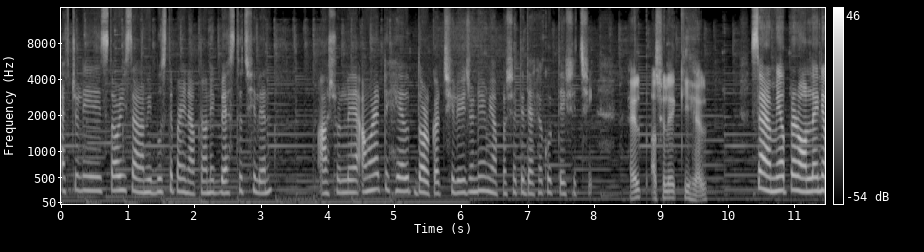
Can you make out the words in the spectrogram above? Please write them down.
অ্যাকচুয়ালি সরি স্যার আমি বুঝতে পারি না আপনি অনেক ব্যস্ত ছিলেন। আসলে আমার একটা হেল্প দরকার ছিল এই জন্যই আমি আপনার সাথে দেখা করতে এসেছি। হেল্প আসলে কি হেল্প স্যার আমি আপনার অনলাইনে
